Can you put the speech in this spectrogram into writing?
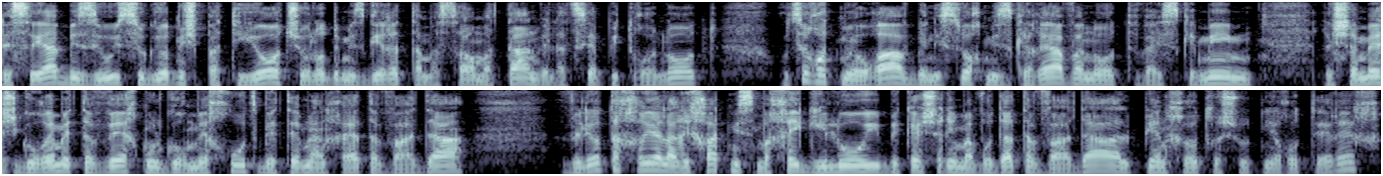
לסייע בזיהוי סוגיות משפטיות שעולות במסגרת המשא ומתן ולהציע פתרונות, הוא צריך להיות מעורב בניסוח מזכרי ההבנות וההסכמים, לשמש גורם מתווך מול גורמי חוץ בהתאם להנחיית הוועדה, ולהיות אחראי על עריכת מסמכי גילוי בקשר עם עבודת הוועדה על פי הנחיות רשות ניירות ערך,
